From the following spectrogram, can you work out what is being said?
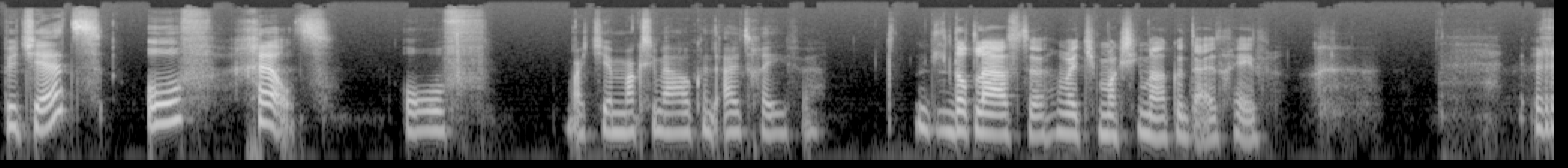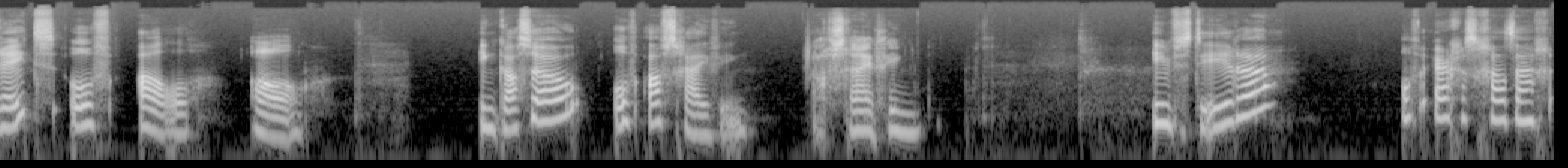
Budget of geld. Of wat je maximaal kunt uitgeven. Dat laatste, wat je maximaal kunt uitgeven. Reeds of al. Al. Incasso of afschrijving. Afschrijving. Investeren of ergens geld aan ge-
